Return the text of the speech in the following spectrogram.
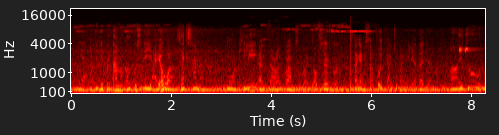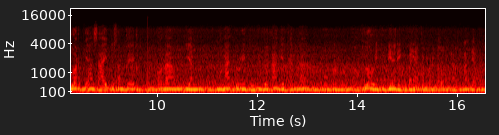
Jadi pertama caucus di Iowa, saya ke sana mewakili uh, Donald Trump sebagai observer. Kita nggak bisa vote kan, cuma ngeliat aja. Uh, itu luar biasa itu sampai orang yang mengatur itu juga kaget karena overflow itu building kebanyakan orang nggak pernah. Gitu.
